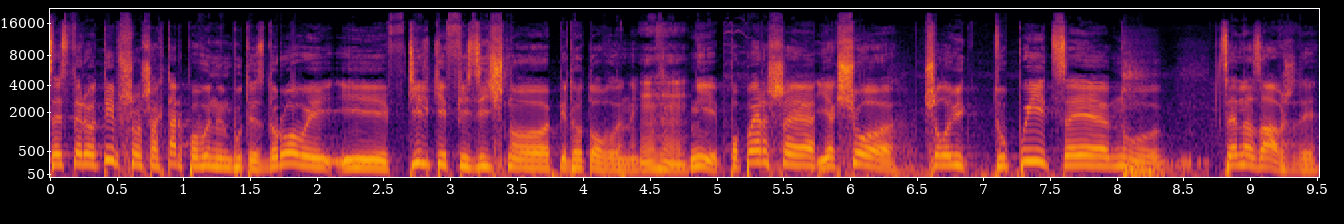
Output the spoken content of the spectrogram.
Це стереотип, що шахтар повинен бути здоровий і тільки фізично підготовлений. Угу. Ні, по-перше, якщо чоловік тупий, це ну це назавжди.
